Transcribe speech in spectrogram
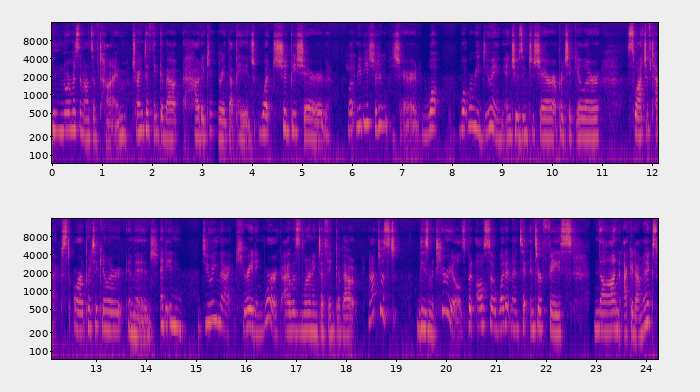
enormous amounts of time trying to think about how to curate that page. What should be shared? What maybe shouldn't be shared? What what were we doing in choosing to share a particular swatch of text or a particular image? And in doing that curating work, I was learning to think about not just these materials, but also what it meant to interface non academics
